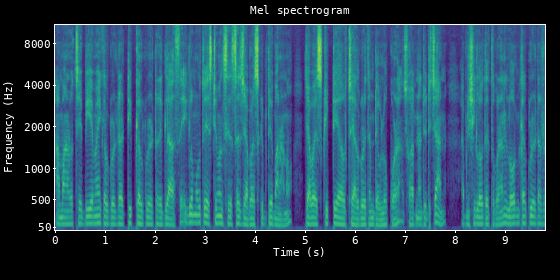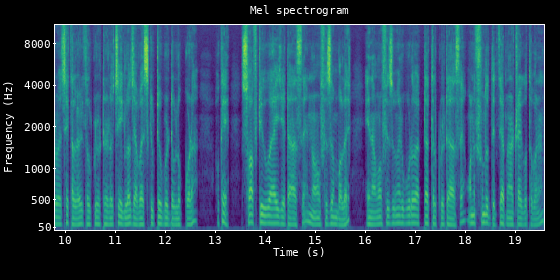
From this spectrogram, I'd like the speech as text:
আমার হচ্ছে বিএমআই ক্যালকুলেটার টিপ ক্যালকুলেটার এগুলো আছে এগুলো মূলত এস্টিমাল সিএসএস জাবার স্ক্রিপ্ট দিয়ে বানানো। জাবার স্ক্রিপ্ট দিয়ে হচ্ছে অ্যালগোরিদম ডেভেলপ করা। সো আপনার যদি চান, আপনি সেগুলোও দেখতে পারেন। লোন ক্যালকুলেটার রয়েছে ক্যালোরি ক্যালকুলেটার রয়েছে, এগুলো জাবার স্ক্রিপ্টের উপর ডেভেলপ করা। ওকে সফট ইউআই যেটা আছে নর্মোফিজম বলে। এই নর্মোফিজমের উপরেও একটা ক্যালকুলেটার আছে। অনেক সুন্দর দেখতে, আপনারা ট্রাই করতে পারেন।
